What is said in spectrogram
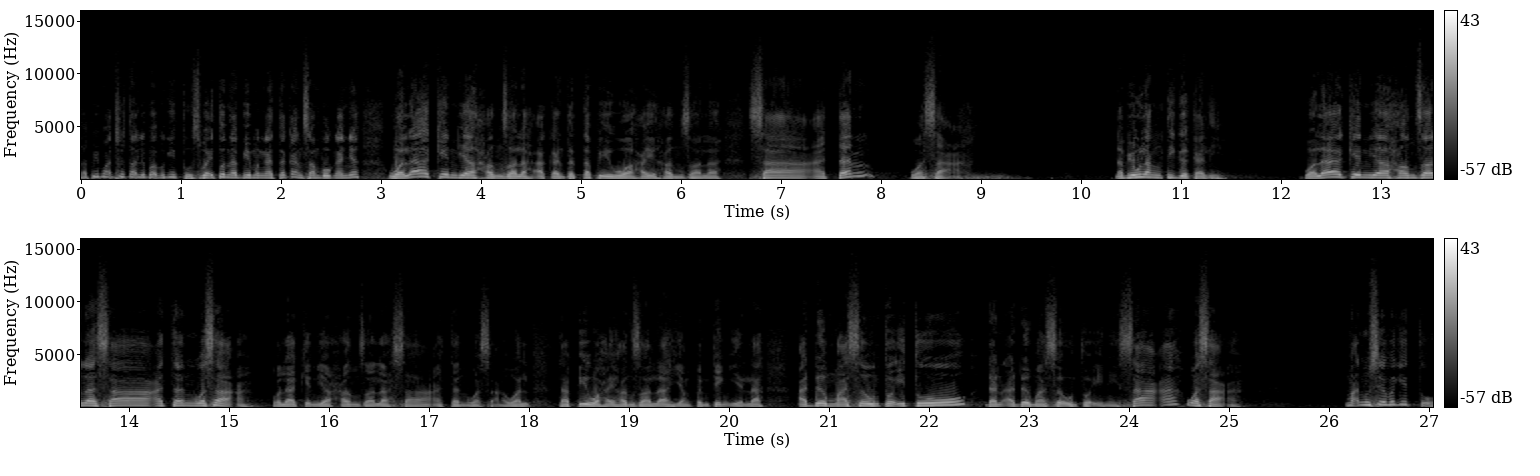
Tapi manusia tak boleh buat begitu. Sebab itu Nabi mengatakan sambungannya, walakin ya Hanzalah akan tetapi wahai Hanzalah, sa'atan wa sa'ah. Nabi ulang tiga kali. Walakin ya Hanzalah sa'atan wa sa'ah. Walakin ya Hanzalah sa'atan wa sa'awal. Tapi wahai Hanzalah yang penting ialah ada masa untuk itu dan ada masa untuk ini. Sa'ah wa sa'ah. Manusia begitu.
